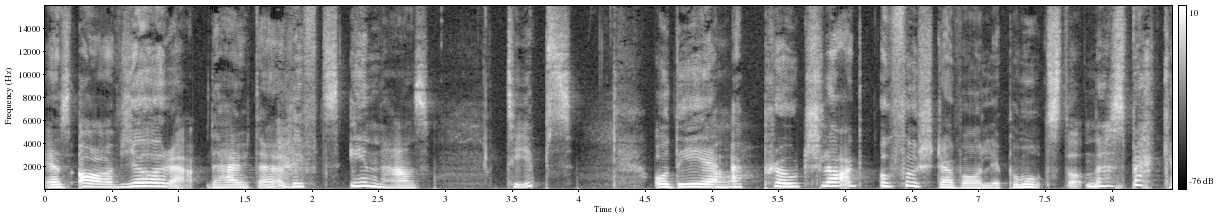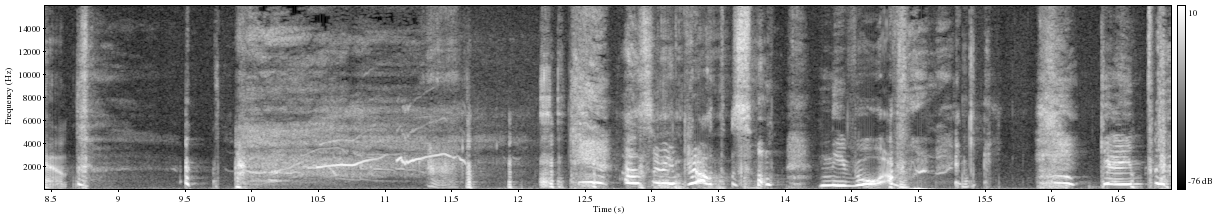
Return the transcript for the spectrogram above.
ens avgöra det här utan jag lyfts in hans tips. Och det är approachlag och första volley på motståndarens backhand. Alltså vi pratar sån nivå på den här ga- gameplanen.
